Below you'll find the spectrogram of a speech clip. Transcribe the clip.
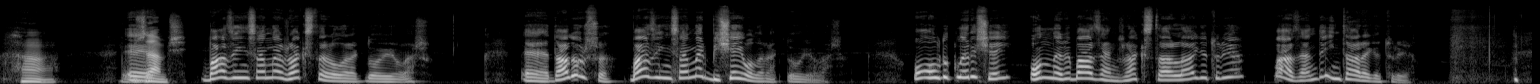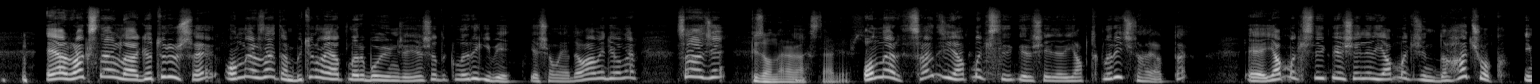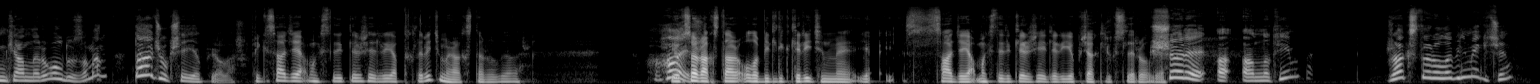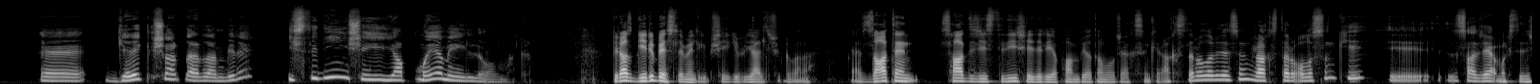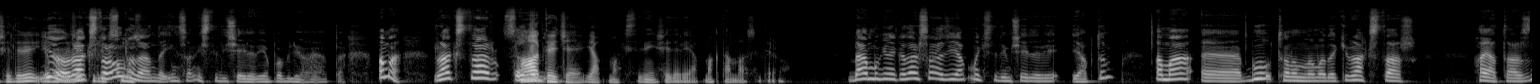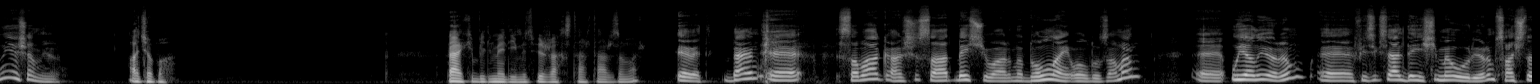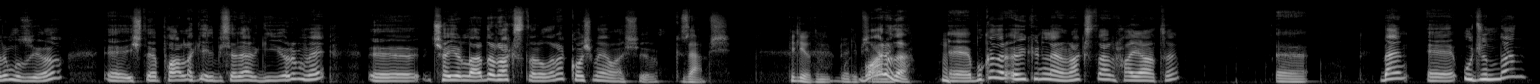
Ha. Ee, güzelmiş. Bazı insanlar rockstar olarak doğuyorlar. E, daha doğrusu bazı insanlar bir şey olarak doğuyorlar. O oldukları şey onları bazen rockstarlığa götürüyor, bazen de intihara götürüyor. Eğer rockstarlığa götürürse onlar zaten bütün hayatları boyunca yaşadıkları gibi yaşamaya devam ediyorlar. Sadece Biz onlara rockstar diyoruz. onlar sadece yapmak istedikleri şeyleri yaptıkları için hayatta e, yapmak istedikleri şeyleri yapmak için daha çok imkanları olduğu zaman daha çok şey yapıyorlar. Peki sadece yapmak istedikleri şeyleri yaptıkları için mi rockstar oluyorlar? Hayır. Yoksa rockstar olabildikleri için mi sadece yapmak istedikleri şeyleri yapacak lüksleri oluyor? Şöyle anlatayım. Rockstar olabilmek için e, gerekli şartlardan biri istediğin şeyi yapmaya meyilli olmak. Biraz geri beslemeli gibi şey gibi geldi çünkü bana. Yani zaten sadece istediği şeyleri yapan bir adam olacaksın ki rockstar olabilirsin. Rockstar olasın ki e, sadece yapmak istediğin şeyleri yapabilecek Yok rockstar olsun. olmadan da insan istediği şeyleri yapabiliyor hayatta. Ama rockstar Sadece yapmak istediğin şeyleri yapmaktan bahsediyorum. ben bugüne kadar sadece yapmak istediğim şeyleri yaptım. Ama e, bu tanımlamadaki rockstar hayat tarzını yaşamıyorum. Acaba? Belki bilmediğimiz bir rockstar tarzım var. Evet ben e, sabaha karşı saat 5 civarında dolunay olduğu zaman e, uyanıyorum. E, fiziksel değişime uğruyorum. Saçlarım uzuyor. E, işte parlak elbiseler giyiyorum ve e, çayırlarda rockstar olarak koşmaya başlıyorum. Güzelmiş. Biliyordum böyle bir şey. Bu arada e, bu kadar öykünülen rockstar hayatı e, ben e, ucundan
